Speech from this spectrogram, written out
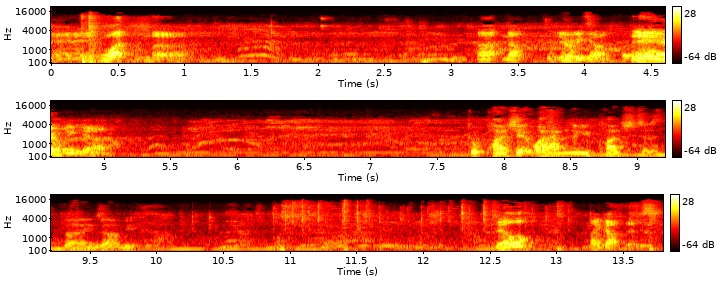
And what the? Uh, no. There we go. There we go. Go punch it. What happened if you punched this burning zombie? Bill, I got this.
